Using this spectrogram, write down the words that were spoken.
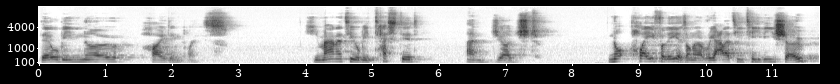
There will be no hiding place. Humanity will be tested and judged. Not playfully as on a reality TV show,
